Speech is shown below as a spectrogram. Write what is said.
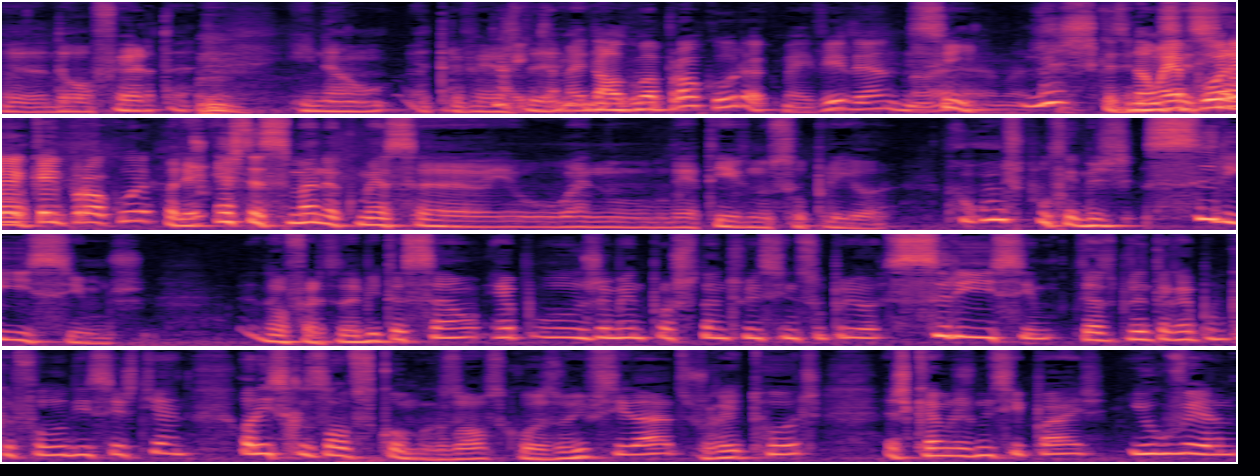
uh, da oferta e não através não, de... E também de alguma procura, como é evidente, não é? Sim, mas, mas quer dizer, não é por é quem procura. Olha, esta semana começa o ano letivo no superior. Um dos problemas seríssimos da oferta de habitação é o alojamento para os estudantes do ensino superior. Seríssimo. Aliás, o Presidente da República falou disso este ano. Ora, isso resolve-se como? Resolve-se com as universidades, os reitores, as câmaras municipais e o governo.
